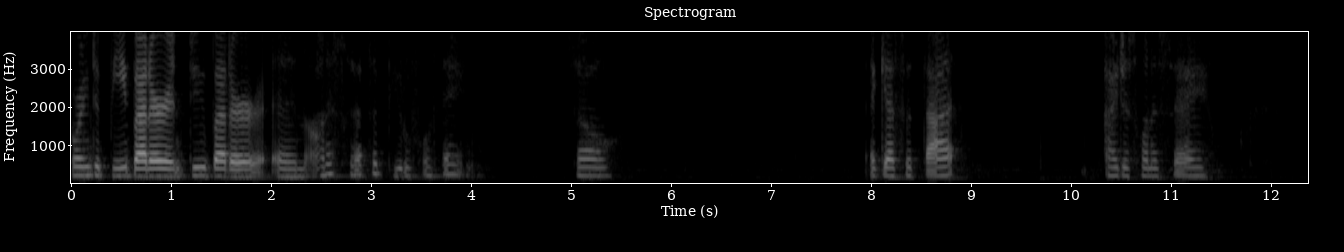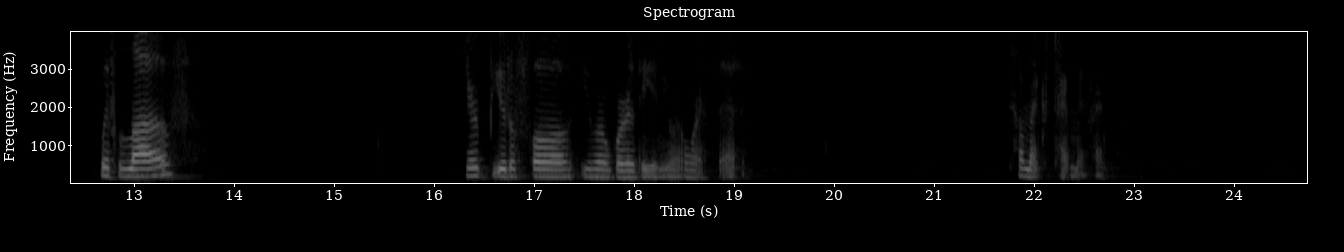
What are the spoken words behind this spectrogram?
going to be better and do better. And honestly, that's a beautiful thing. So, I guess with that, I just want to say with love, You're beautiful, you are worthy, and you are worth it. Till next time, my friends.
